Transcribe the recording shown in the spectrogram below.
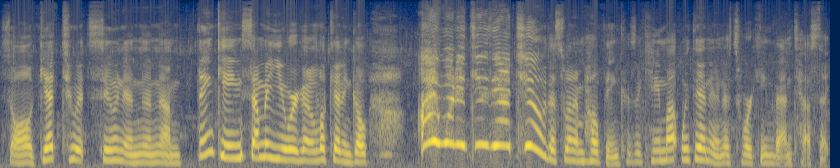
So I'll get to it soon. And then I'm thinking some of you are going to look at it and go, I want to do that too. That's what I'm hoping because I came up with it and it's working fantastic.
